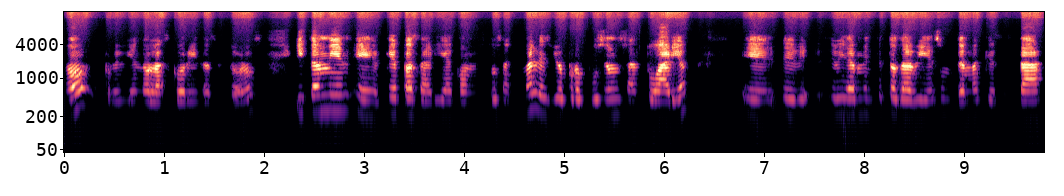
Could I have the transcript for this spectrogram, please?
¿no? Prohibiendo las corridas de toros. Y también eh, qué pasaría con estos animales. Yo propuse un santuario, eh, debidamente todavía es un tema que se está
